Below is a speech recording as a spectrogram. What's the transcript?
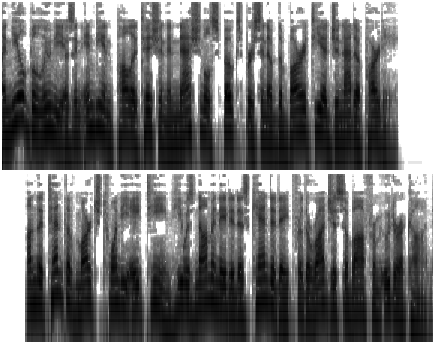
Anil Baluni is an Indian politician and national spokesperson of the Bharatiya Janata Party. On 10 March 2018 he was nominated as candidate for the Rajya Sabha from Uttarakhand.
